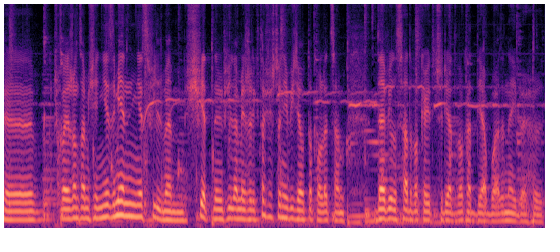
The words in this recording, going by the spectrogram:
yy, kojarząca mi się niezmiennie z filmem, świetnym filmem. Jeżeli ktoś jeszcze nie widział, to polecam Devil's Advocate, czyli Adwokat Diabła The Neighborhood.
